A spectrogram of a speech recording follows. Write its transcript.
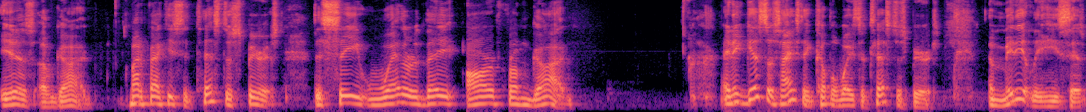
is of God. Matter of fact, he said, test the spirits to see whether they are from God. And he gives us actually a couple ways to test the spirits. Immediately, he says,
